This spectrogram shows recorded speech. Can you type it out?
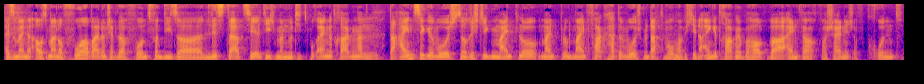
Also meine, aus meiner Vorarbeitung, ich habe vor uns von dieser Liste erzählt, die ich in meinem Notizbuch eingetragen habe. Mhm. Der einzige, wo ich so einen richtigen Mindblow, Mindblow, Mindfuck hatte, wo ich mir dachte, warum habe ich den eingetragen überhaupt, war einfach wahrscheinlich aufgrund,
